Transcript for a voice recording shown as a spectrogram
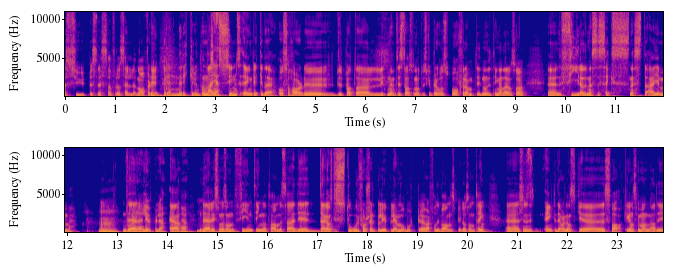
er superstressa for å selge nå. fordi Det brenner ikke rundt han. Nei, jeg liksom. syns egentlig ikke det. Og så har du Du litt- nevnte i stad sånn at vi skulle prøve å spå framtiden og de tinga der også. Eh, Fire av de neste seks neste er hjemme. For Liverpool, ja. Ja, Det er liksom en sånn fin ting å ta med seg. De, det er ganske stor forskjell på Liverpool hjemme og borte, i hvert fall i banespill og sånne ting. Eh, Jeg synes egentlig de har vært ganske svake, ganske mange av de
